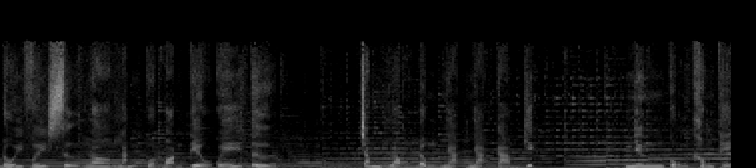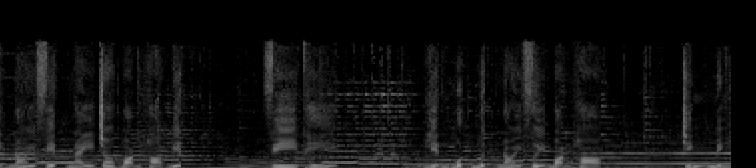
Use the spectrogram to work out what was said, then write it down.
Đối với sự lo lắng của bọn tiểu quế tử, Trong lòng đồng nhạc nhạc cảm kích nhưng cũng không thể nói việc này cho bọn họ biết. Vì thế, liền một mực nói với bọn họ, Chính mình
